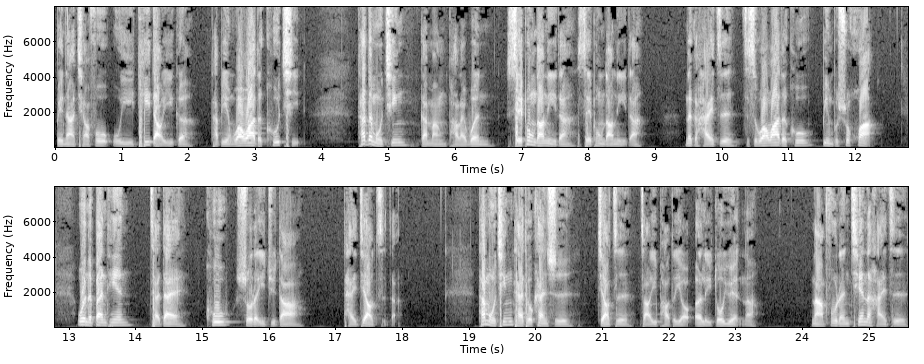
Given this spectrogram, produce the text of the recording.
被那樵夫无意踢倒一个，他便哇哇的哭起。他的母亲赶忙跑来问：“谁碰倒你的？谁碰倒你的？”那个孩子只是哇哇的哭，并不说话。问了半天，才带哭说了一句道：“抬轿子的。”他母亲抬头看时，轿子早已跑得有二里多远了。那妇人牵了孩子，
